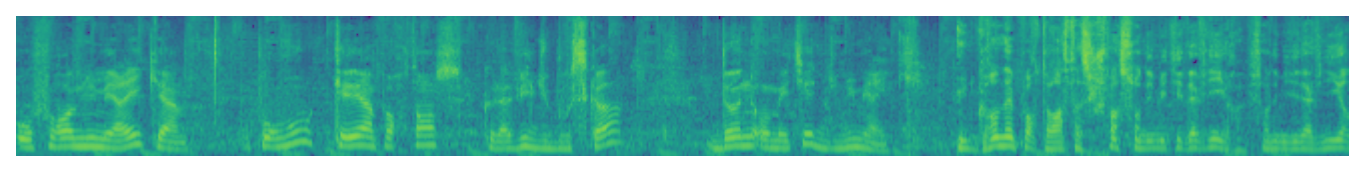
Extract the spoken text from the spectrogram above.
au Forum numérique. Pour vous, quelle est l'importance que la ville du Bousca donne au métier du numérique? Une grande importance parce que je pense que ce sont des métiers d'avenir. Ce sont des métiers d'avenir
